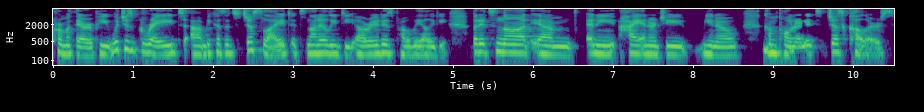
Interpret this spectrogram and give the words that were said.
chromotherapy, which is great um, because it's just light. It's not LED, or it is probably LED, but it's not um, any high energy, you know, component. It's just colors.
